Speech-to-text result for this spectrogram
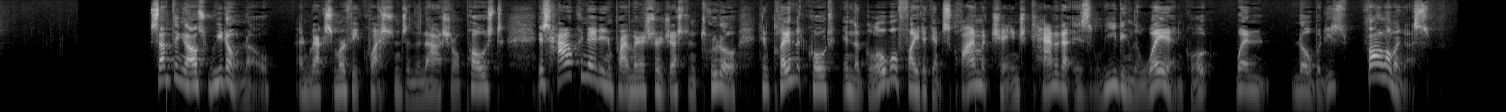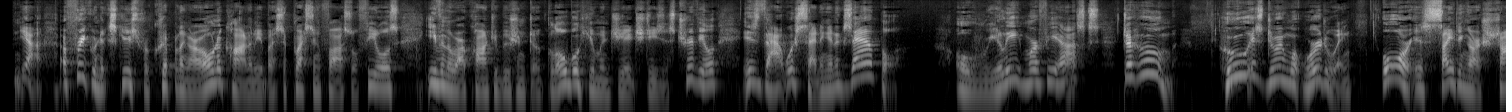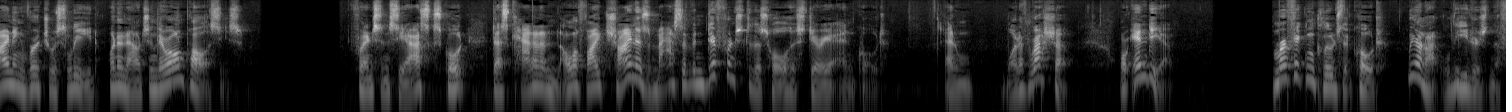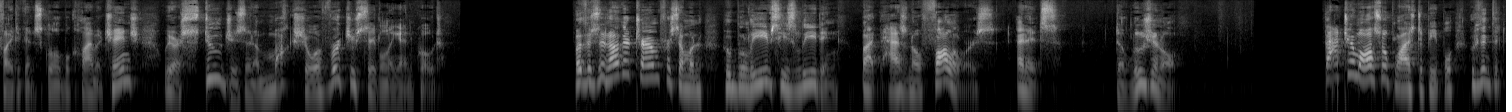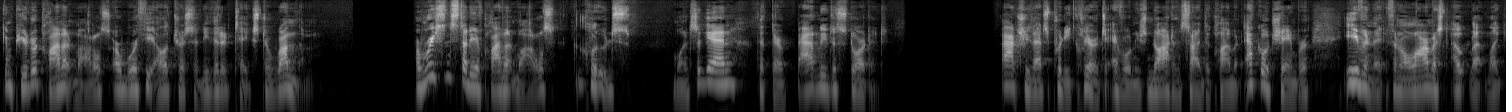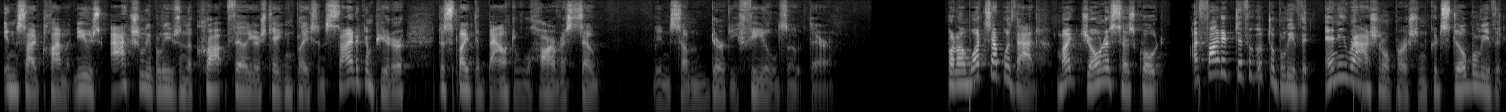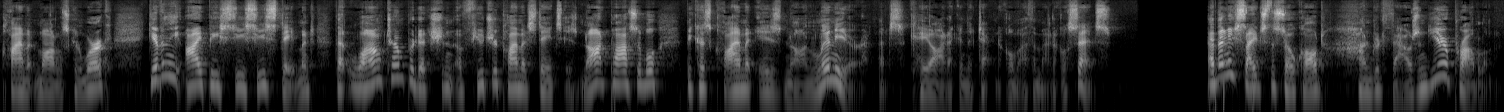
Something else we don't know, and Rex Murphy questions in the National Post, is how Canadian Prime Minister Justin Trudeau can claim that, quote, in the global fight against climate change, Canada is leading the way, end quote, when nobody's following us. Yeah, a frequent excuse for crippling our own economy by suppressing fossil fuels, even though our contribution to global human GHGs is trivial, is that we're setting an example. Oh, really? Murphy asks. To whom? Who is doing what we're doing, or is citing our shining virtuous lead when announcing their own policies? For instance, he asks, quote, Does Canada nullify China's massive indifference to this whole hysteria, end quote? And what of Russia? Or India? Murphy concludes that, quote, we are not leaders in the fight against global climate change. We are stooges in a mock show of virtue signaling, end quote. But there's another term for someone who believes he's leading but has no followers, and it's delusional. That term also applies to people who think that computer climate models are worth the electricity that it takes to run them. A recent study of climate models concludes, once again, that they're badly distorted. Actually, that's pretty clear to everyone who's not inside the climate echo chamber, even if an alarmist outlet like Inside Climate News actually believes in the crop failures taking place inside a computer, despite the bountiful harvests out in some dirty fields out there. But on Watts Up With That, Mike Jonas says, quote, I find it difficult to believe that any rational person could still believe that climate models can work, given the IPCC statement that long term prediction of future climate states is not possible because climate is nonlinear. That's chaotic in the technical mathematical sense. And then he cites the so called 100,000 year problem.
